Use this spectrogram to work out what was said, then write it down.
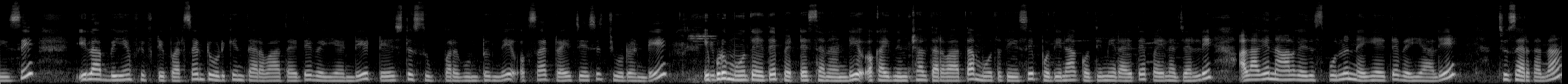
తీసి ఇలా బియ్యం ఫిఫ్టీ పర్సెంట్ ఉడికిన తర్వాత అయితే వేయండి. టేస్ట్ సూపర్గా ఉంటుంది. ఒకసారి ట్రై చేసి చూడండి. ఇప్పుడు మూత అయితే పెట్టేస్తానండి ఒక ఐదు నిమిషాల తర్వాత మూత తీసి పుదీనా కొత్తిమీర అయితే పైన జల్లి అలాగే నాలుగైదు స్పూన్లు నెయ్యి అయితే వేయాలి. చూసారు కదా?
